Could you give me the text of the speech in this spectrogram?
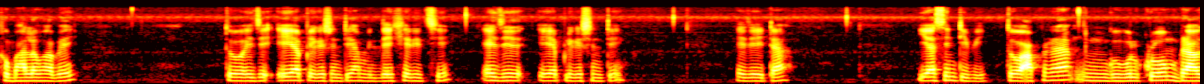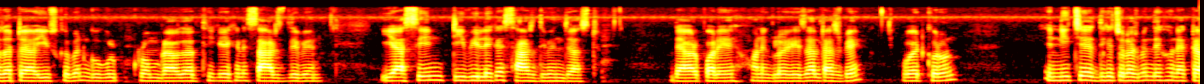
খুব ভালোভাবেই। তো এই যে এই অ্যাপ্লিকেশনটি আমি দেখিয়ে দিচ্ছি। এই যে এই অ্যাপ্লিকেশনটি এই যে এটা ইয়াসিন টিভি। তো আপনারা গুগল ক্রোম ব্রাউজারটা ইউজ করবেন। গুগল ক্রোম ব্রাউজার থেকে এখানে সার্চ দেবেন। ইয়াসিন টিভি লিখে সার্চ দিবেন জাস্ট দেওয়ার পরে অনেকগুলো রেজাল্ট আসবে। ওয়েট করুন। নিচের দিকে চলে আসবেন। দেখুন একটা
